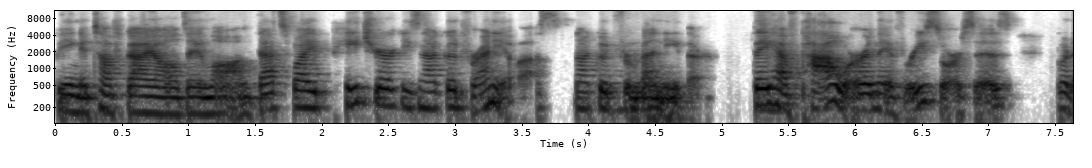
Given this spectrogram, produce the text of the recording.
being a tough guy all day long that's why patriarchy is not good for any of us not good for men either they have power and they have resources but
